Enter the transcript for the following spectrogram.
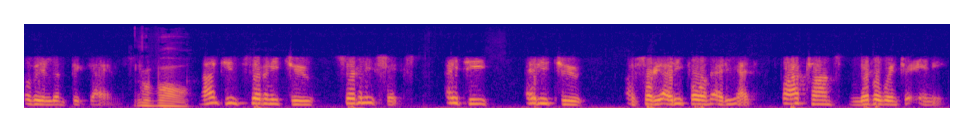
for the Olympic Games. Wow. 1972, 76, 80, 82, uh, sorry, 84 and 88. Five times, never went to any.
